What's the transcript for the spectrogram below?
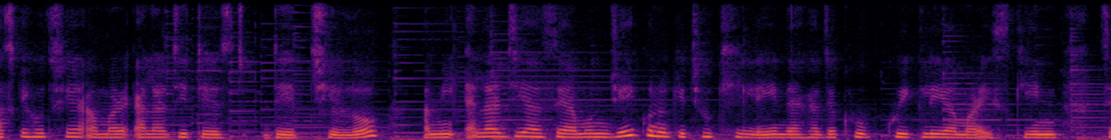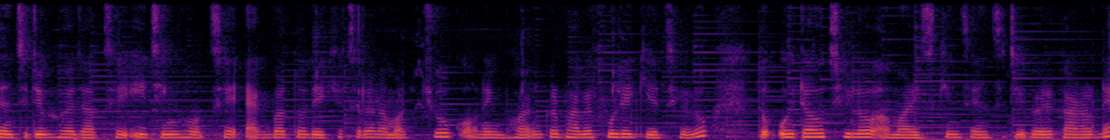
আজকে হচ্ছে আমার অ্যালার্জি টেস্ট ডেট ছিল। আমি অ্যালার্জি আছে এমন যে কোনো কিছু খেলেই দেখা যায় খুব কুইকলি আমার স্কিন সেন্সিটিভ হয়ে যাচ্ছে ইচিং হচ্ছে। একবার তো দেখেছিলেন আমার চোখ অনেক ভয়ঙ্করভাবে ফুলে গিয়েছিল, তো ওইটাও ছিল আমার স্কিন সেন্সিটিভের কারণে।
